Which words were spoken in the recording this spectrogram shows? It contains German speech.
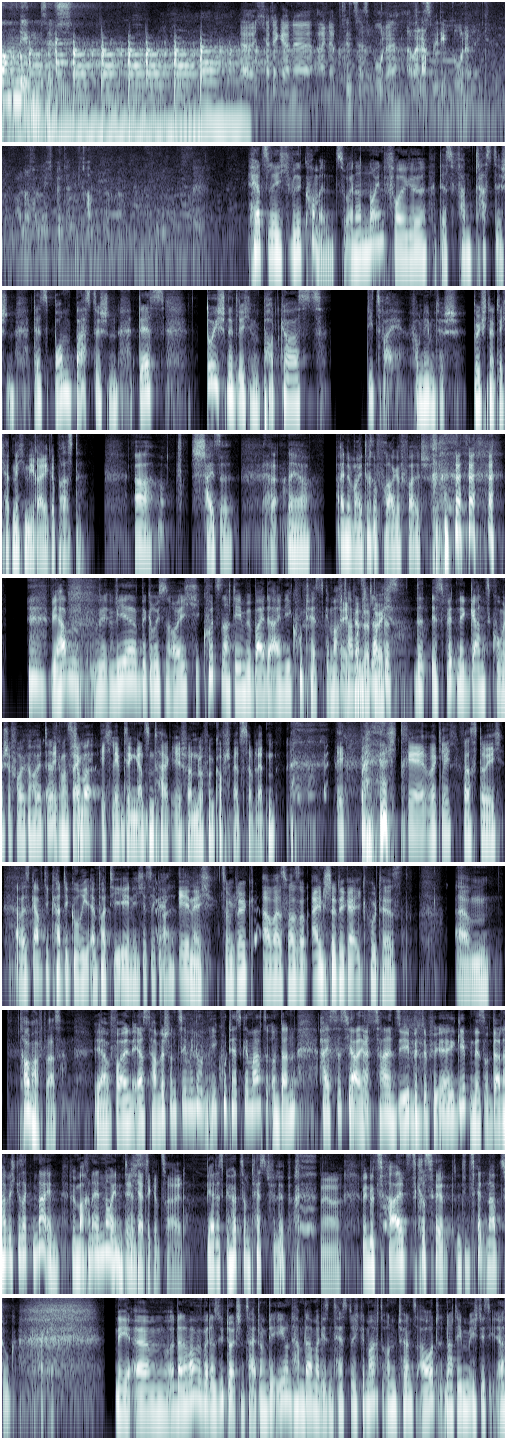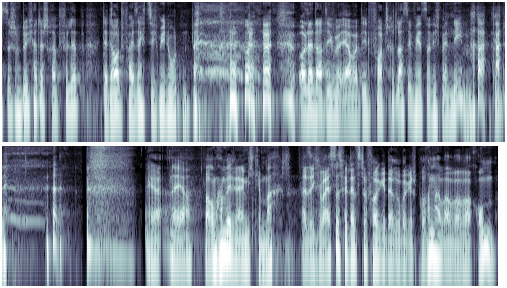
vom Nebentisch. Äh, ich hätte gerne eine Prinzessbohne, aber lass mir die Bohne weg. Und für mich bitte einen Krabbenburger. Herzlich willkommen zu einer neuen Folge des fantastischen, des bombastischen, des durchschnittlichen Podcasts Die zwei vom Nebentisch. Durchschnittlich hat nicht in die Reihe gepasst. Ah, scheiße. Ja. Naja, eine weitere Frage falsch. Wir haben, wir begrüßen euch kurz nachdem wir beide einen IQ-Test gemacht Ich haben. Und ich so glaube, das, das, es wird eine ganz komische Folge heute. Ich muss sagen, mal, ich lebe den ganzen Tag eh schon nur von Kopfschmerztabletten. Ich, ich drehe wirklich fast durch. aber es gab die Kategorie Empathie eh nicht, ist egal. Eh nicht, zum Glück. Aber es war so ein einstündiger IQ-Test. Ähm, traumhaft war's. Ja, vor allem erst haben wir schon 10 Minuten IQ-Test gemacht und dann heißt es ja, jetzt zahlen Sie bitte für Ihr Ergebnis. Und dann habe ich gesagt, nein, wir machen einen neuen Test. Ich hätte gezahlt. ja, das gehört zum Test, Philipp. Ja. Wenn du zahlst, kriegst du den Zentenabzug. Nee, ähm, dann waren wir bei der Süddeutschen Zeitung.de und haben da mal diesen Test durchgemacht und turns out, nachdem ich das erste schon durch hatte, schreibt Philipp, der dauert bei 60 Minuten. und dann dachte ich mir, ja, aber den Fortschritt lasse ich mir jetzt noch nicht mehr nehmen. Ja. naja, Warum haben wir den eigentlich gemacht? Also ich weiß, dass wir letzte Folge darüber gesprochen haben, aber warum?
